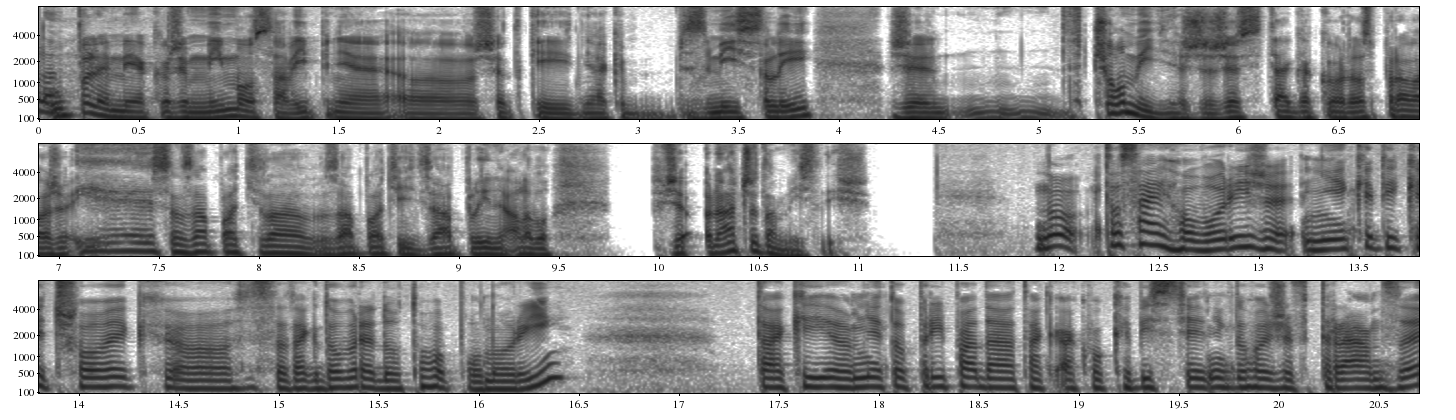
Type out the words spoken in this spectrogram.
Áno. úplne mi akože mimo sa vypne uh, všetky nejaké zmysly, že v čom ideš, že si tak ako rozpráva, že je, som zaplatila zaplatiť za plyn, alebo že, na čo tam myslíš? No, to sa aj hovorí, že niekedy, keď človek eh, sa tak dobre do toho ponorí, tak mne to prípadá tak, ako keby ste, niekto hovorí, že v tranze,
